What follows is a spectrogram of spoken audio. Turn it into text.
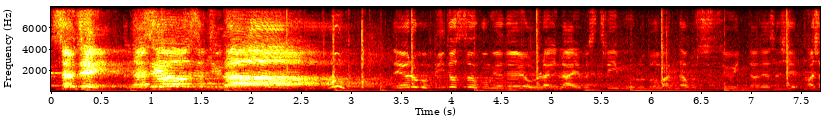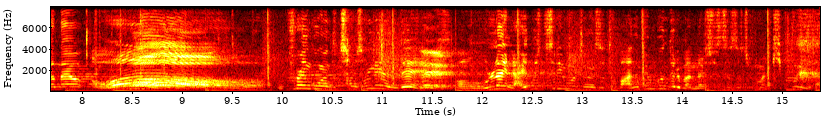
세븐틴! 안녕하세요, 세븐틴입니다. 네 여러분 Be The Sun 공연을 온라인 라이브 스트리밍으로도 만나보실 수 있다는 사실 아셨나요? 오프라인 공연도 참 설레는데 네. 어, 온라인 라이브 스트리밍을 통해서 더 많은 팬분들을 만날 수 있어서 정말 기쁩니다.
